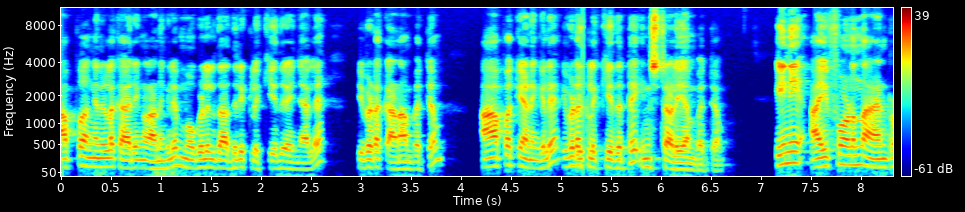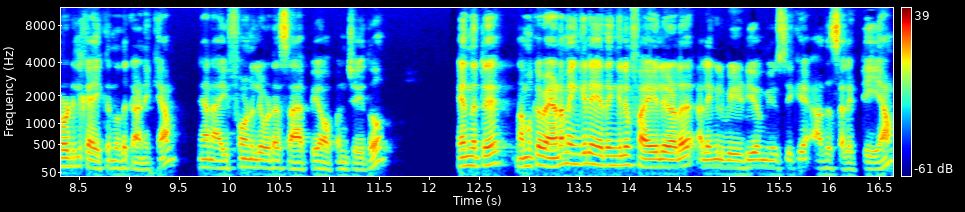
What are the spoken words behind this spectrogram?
ആപ്പ് അങ്ങനെയുള്ള കാര്യങ്ങളാണെങ്കിൽ മുകളിൽ അതിൽ ക്ലിക്ക് ചെയ്ത് കഴിഞ്ഞാൽ ഇവിടെ കാണാൻ പറ്റും. ആപ്പൊക്കെ ആണെങ്കിൽ ഇവിടെ ക്ലിക്ക് ചെയ്തിട്ട് ഇൻസ്റ്റാൾ ചെയ്യാൻ പറ്റും. ഇനി ഐഫോണിൽ നിന്ന് ആൻഡ്രോയിഡിൽ കഴിക്കുന്നത് കാണിക്കാം. ഞാൻ ഐഫോണിൽ ഇവിടെ സാപ്പി ഓപ്പൺ ചെയ്തു. എന്നിട്ട് നമുക്ക് വേണമെങ്കിൽ ഏതെങ്കിലും ഫയലുകൾ അല്ലെങ്കിൽ വീഡിയോ മ്യൂസിക് അത് സെലക്ട് ചെയ്യാം.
